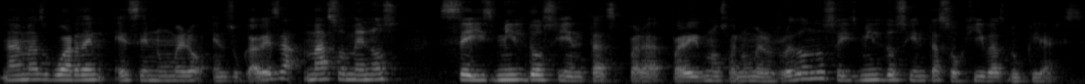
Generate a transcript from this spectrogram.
Nada más guarden ese número en su cabeza, más o menos 6.200 para, para irnos a números redondos, 6.200 ojivas nucleares.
